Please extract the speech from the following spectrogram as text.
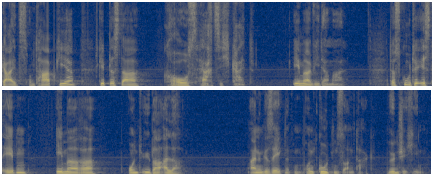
Geiz und Habgier, gibt es da Großherzigkeit. Immer wieder mal. Das Gute ist eben immerer und überaller. Einen gesegneten und guten Sonntag wünsche ich Ihnen.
